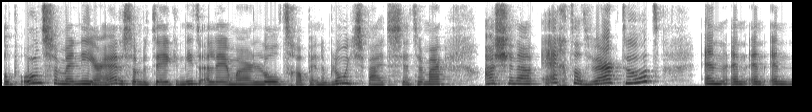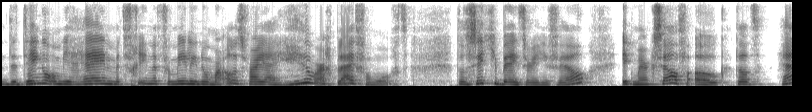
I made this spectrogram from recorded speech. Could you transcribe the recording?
op onze manier. Hè? Dus dat betekent niet alleen maar lol trappen en de bloemetjes bij te zetten. Maar als je nou echt dat werk doet. En, en, en, en de dingen om je heen, met vrienden, familie, noem maar alles waar jij heel erg blij van wordt. Dan zit je beter in je vel. Ik merk zelf ook dat hè,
